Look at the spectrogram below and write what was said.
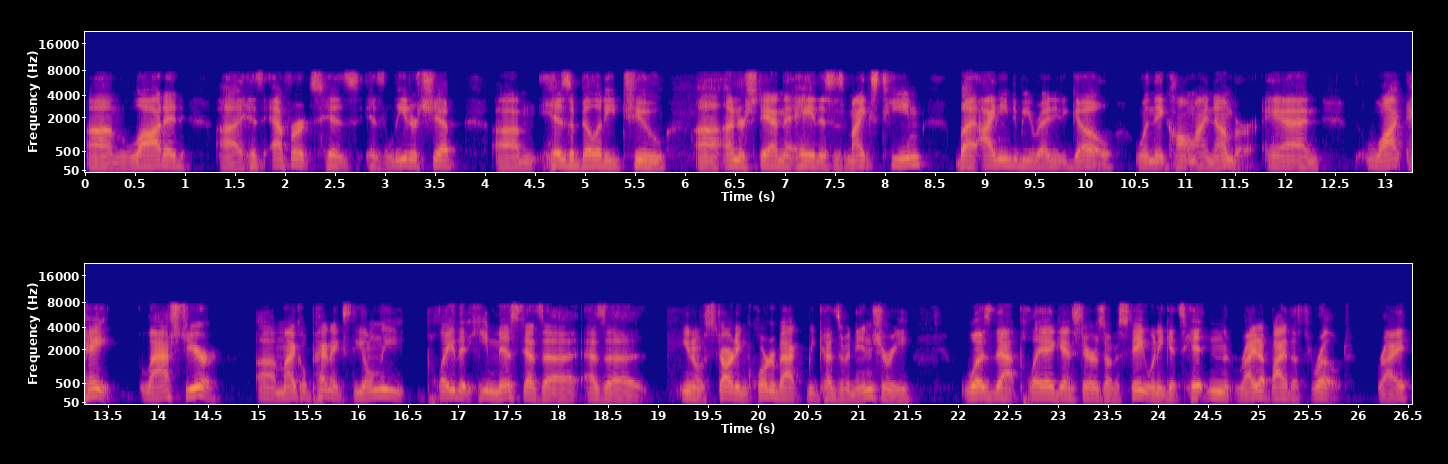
um, lauded uh, his efforts, his his leadership, um, his ability to uh, understand that hey, this is Mike's team, but I need to be ready to go when they call my number. And what? Hey, last year, uh, Michael Penix, the only play that he missed as a as a you know starting quarterback because of an injury was that play against Arizona State when he gets hit in right up by the throat, right?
